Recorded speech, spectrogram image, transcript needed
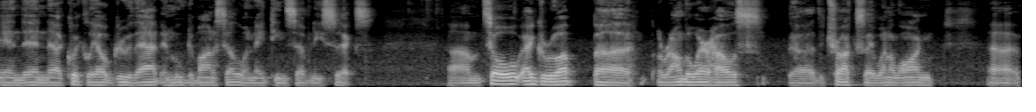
and then uh, quickly outgrew that and moved to Monticello in 1976. Um, so I grew up uh, around the warehouse, uh, the trucks. I went along, uh,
